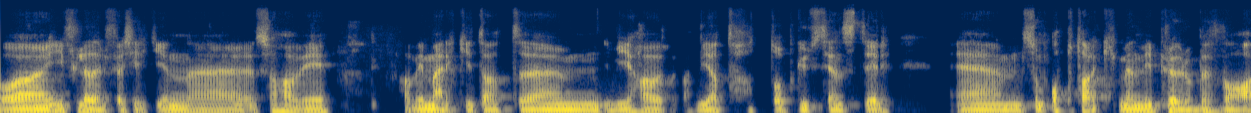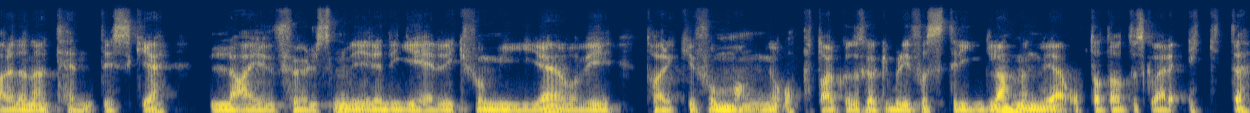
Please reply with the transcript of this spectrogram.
Og i Filadelfia-kirken så har vi har vi merket at um, vi, har, vi, har, tatt opp gudstjenester um, som opptak, men vi prøver å bevare den autentiske live-følelsen. Vi redigerer ikke for mye, og vi tar ikke for mange opptak. og Det skal ikke bli for strigla, men vi er opptatt av at det skal være ekte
